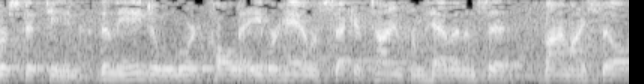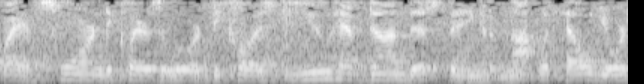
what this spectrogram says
verse 15 Then the angel of the Lord called to Abraham a second time from heaven and said, By myself I have sworn, declares the Lord, because you have done this thing and have not withheld your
